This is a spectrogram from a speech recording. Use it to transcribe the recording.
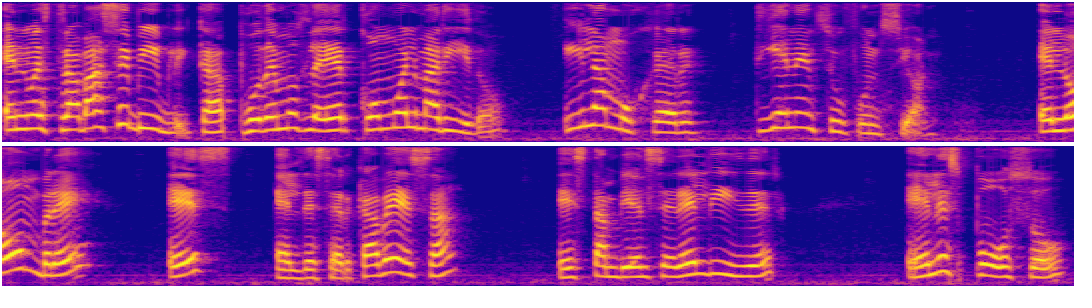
En nuestra base bíblica podemos leer cómo el marido y la mujer tienen su función. El hombre es el de ser cabeza, es también ser el líder, el esposo,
